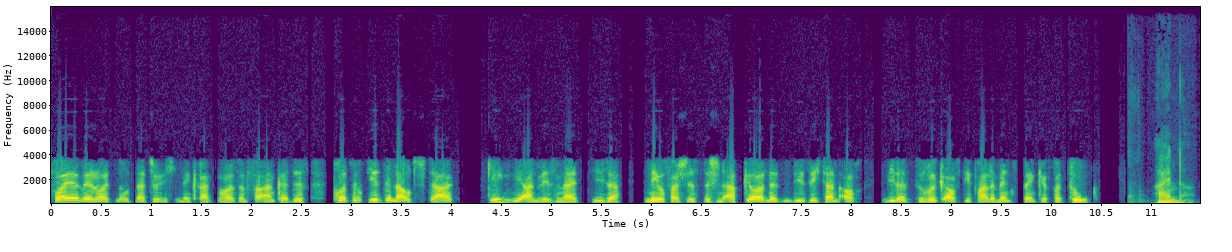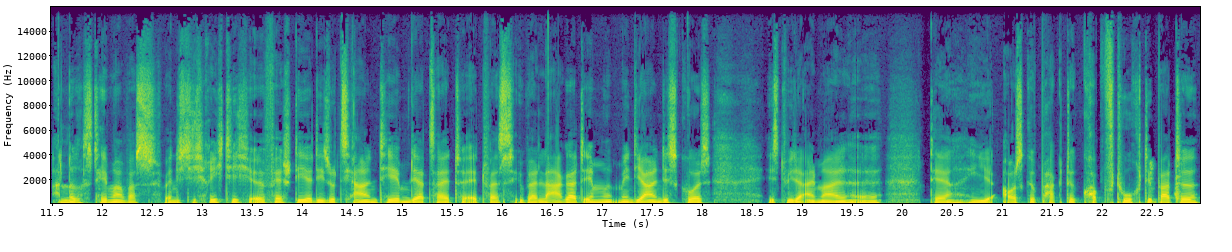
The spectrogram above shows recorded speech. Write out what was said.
Feuerwehrleuten und natürlich in den Krankenhäusern verankert ist, protestierte lautstark gegen die Anwesenheit dieser neofaschistischen Abgeordneten, die sich dann auch wieder zurück auf die Parlamentsbänke verzog. Ein anderes Thema, was, wenn ich dich richtig äh, verstehe, die sozialen Themen derzeit etwas überlagert im medialen Diskurs, ist wieder einmal äh, der hier ausgepackte Kopftuchdebatte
